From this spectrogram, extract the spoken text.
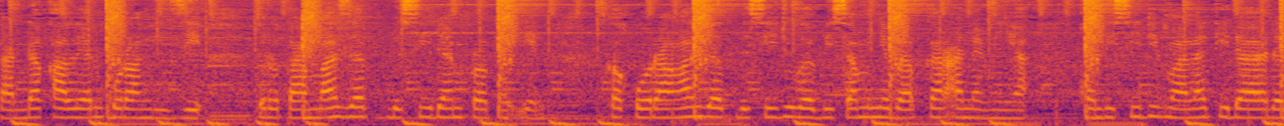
tanda kalian kurang gizi, terutama zat besi dan protein. Kekurangan zat besi juga bisa menyebabkan anemia, kondisi di mana tidak ada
